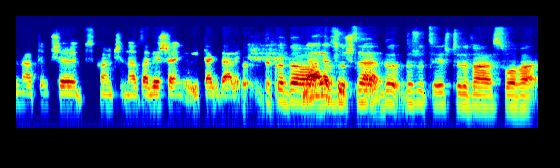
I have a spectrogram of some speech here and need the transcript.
na tym się skończy na zawieszeniu i tak dalej. Tylko do, no, dorzucę, cóż, no... do, dorzucę jeszcze dwa słowa.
